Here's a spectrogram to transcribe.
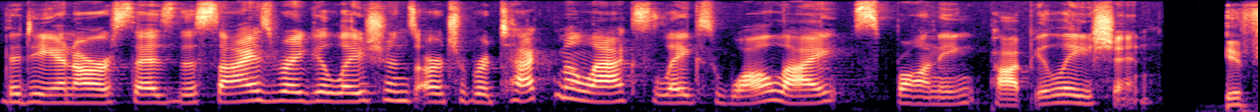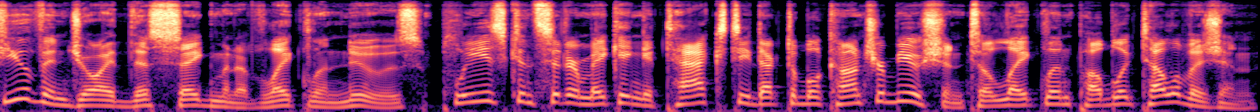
The DNR says the size regulations are to protect Mille Lacs Lake's walleye spawning population. If you've enjoyed this segment of Lakeland News, please consider making a tax-deductible contribution to Lakeland Public Television.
